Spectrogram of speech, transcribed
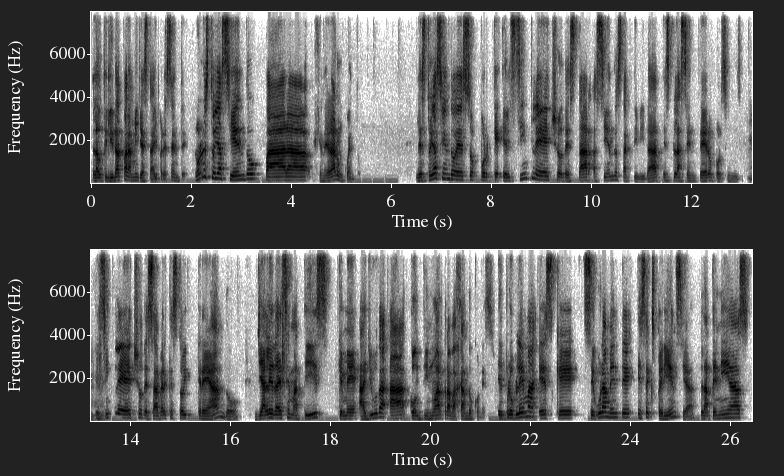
la utilidad para mí ya está ahí presente. No lo estoy haciendo para generar un cuento. le estoy haciendo eso porque el simple hecho de estar haciendo esta actividad es placentero por sí mismo. El simple hecho de saber que estoy creando ya le da ese matiz que me ayuda a continuar trabajando con eso. El problema es que seguramente esa experiencia la tenías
